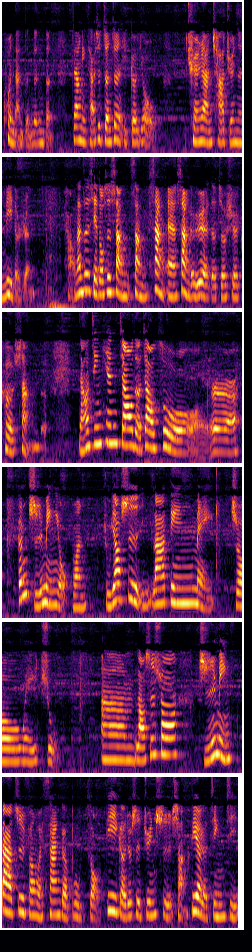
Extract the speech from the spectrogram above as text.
困难等等等，这样你才是真正一个有。全然察觉能力的人，好，那这些都是上上上呃上个月的哲学课上的，然后今天教的叫做呃跟殖民有关，主要是以拉丁美洲为主。嗯，老师说殖民大致分为三个步骤，第一个就是军事上，第二个经济，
